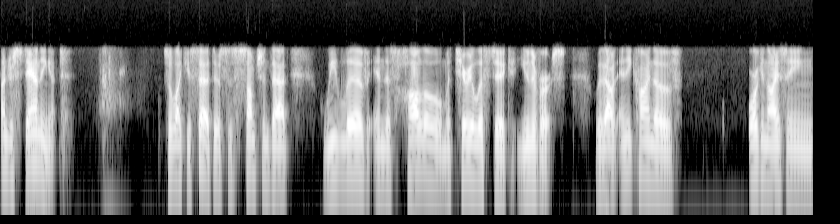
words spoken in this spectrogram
understanding it. So, like you said, there's this assumption that we live in this hollow, materialistic universe without any kind of organizing,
